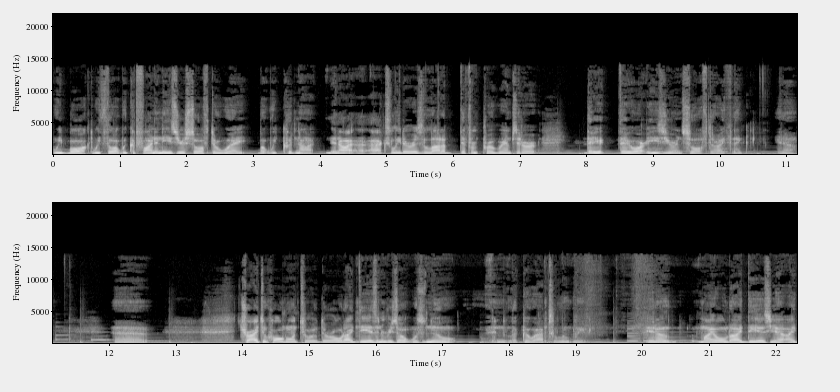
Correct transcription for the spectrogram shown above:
we balked, we thought we could find an easier, softer way, but we could not. You know, actually, there is a lot of different programs that are they they are easier and softer. I think, you know. Uh, tried to hold on to their old ideas and the result was nil and let go absolutely. You know, my old ideas, yeah, I,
